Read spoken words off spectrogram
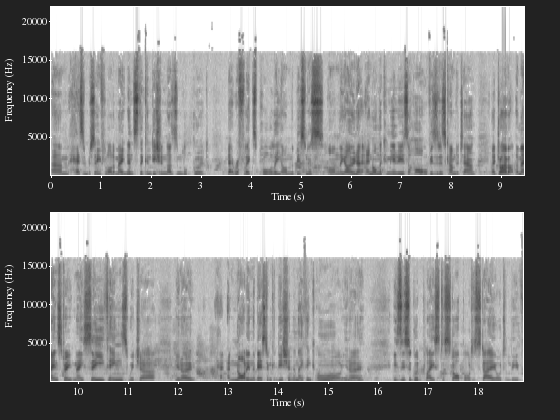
um, hasn't received a lot of maintenance, the condition doesn't look good. That reflects poorly on the business, on the owner, and on the community as a whole. Visitors come to town, they drive up the main street and they see things which are, you know, not in the best of condition, and they think, oh, you know, is this a good place to stop or to stay or to live?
